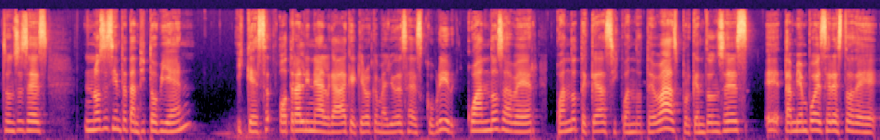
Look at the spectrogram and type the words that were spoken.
Entonces es, no se siente tantito bien, y que es otra línea delgada que quiero que me ayudes a descubrir. ¿Cuándo saber cuándo te quedas y cuándo te vas? Porque entonces eh, también puede ser esto de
